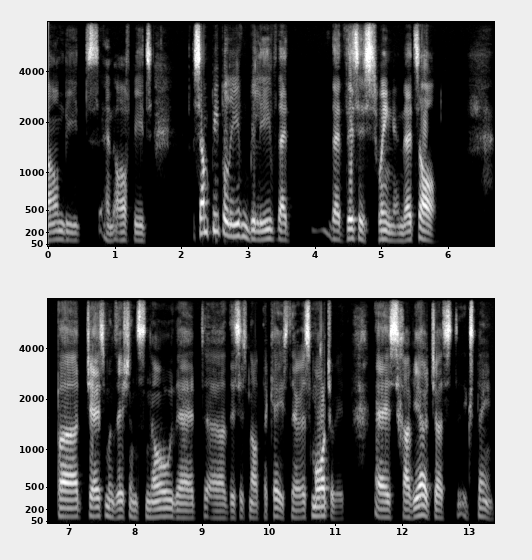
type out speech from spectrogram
downbeats and offbeats. Some people even believe that that this is swing and that's all but jazz musicians know that uh, this is not the case. There is more to it, as Javier just explained.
